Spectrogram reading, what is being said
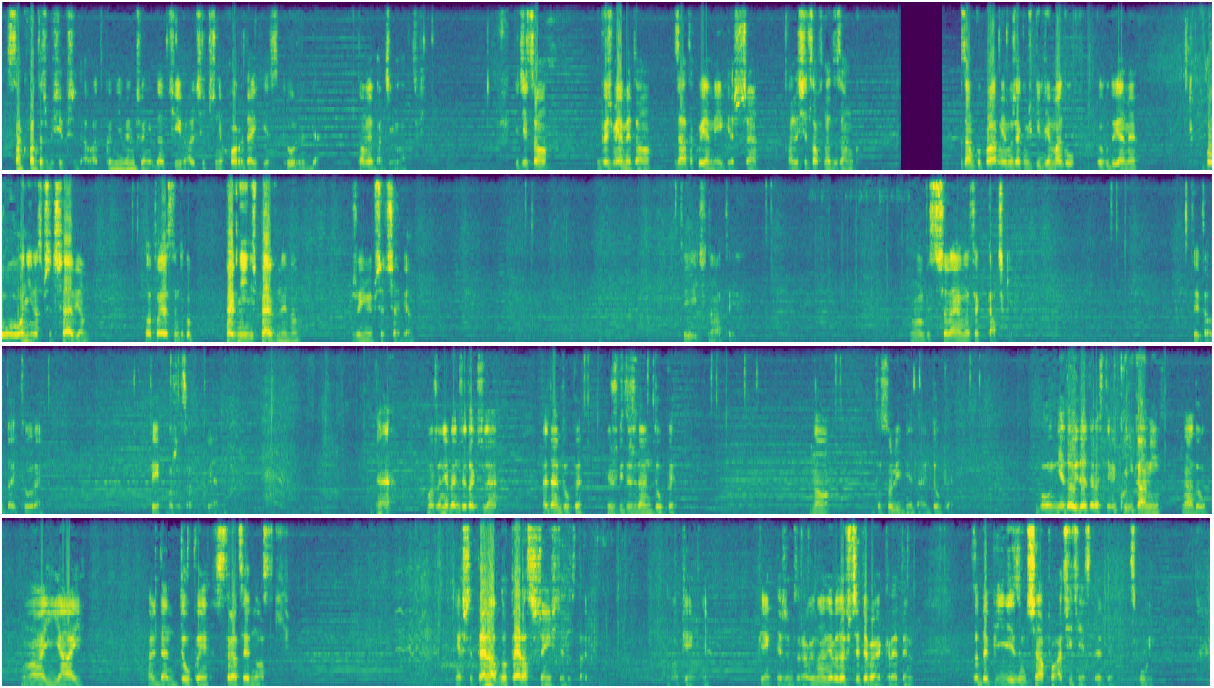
Sakwa też by się przydała, tylko nie wiem, czy oni będą chcieli walczyć, czy nie. Horda ich jest, kurde. To mnie bardziej martwi. Wiecie co? Weźmiemy to, zaatakujemy ich jeszcze, ale się cofnę do zamku. W zamku po armię może jakąś gildię magów wybudujemy, bo oni nas przetrzebią. No to jestem tylko pewniej niż pewny, no, że im przetrzebią. Ty idź na tych. No, wystrzelają nas jak kaczki. Ty to oddaj turę. Ty, może zaatakujemy. Nie, może nie będzie tak źle. Ale dałem dupy. Już widzę, że dałem dupy. No, to solidnie dałem dupy. Bo nie dojdę teraz tymi kunikami na dół. Ajaj. Ale dałem dupy. Stracę jednostki. Jeszcze teraz, no teraz szczęście dostali. No pięknie. Pięknie, żebym zrobił. No nie będę wczytywał jak kretyn. Za debilizm trzeba płacić niestety. Swój.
